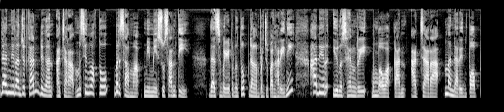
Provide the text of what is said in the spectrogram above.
dan dilanjutkan dengan acara Mesin Waktu bersama Mimi Susanti. Dan sebagai penutup dalam perjumpaan hari ini, hadir Yunus Henry membawakan acara Mandarin Pop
